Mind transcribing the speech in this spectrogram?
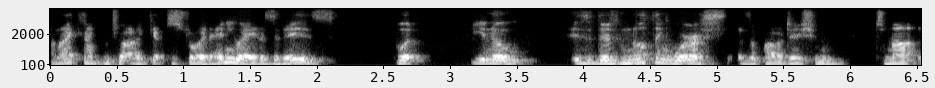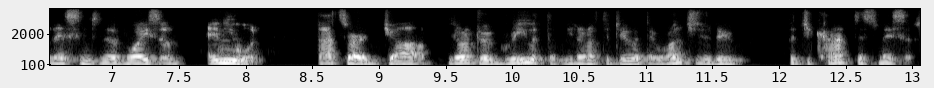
And I can't control, I get destroyed anyway as it is. But, you know, is, there's nothing worse as a politician to not listen to the voice of anyone that's our job. You don't have to agree with them. You don't have to do what they want you to do, but you can't dismiss it.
